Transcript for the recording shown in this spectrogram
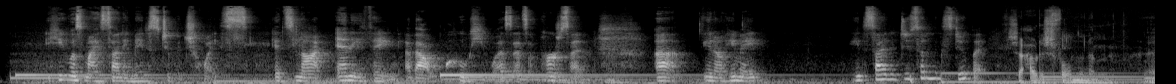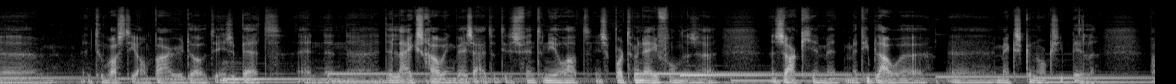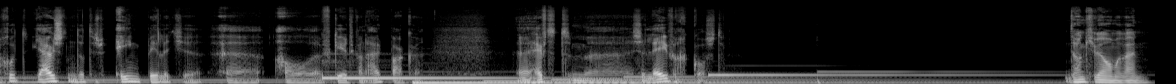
He was my son. He made a stupid choice. It's not anything about who he was as a person. Uh, you know, he made. He decided to do something stupid. Zijn ouders vonden hem. En toen was hij al een paar uur dood in zijn bed. En, uh, de lijkschouwing wees uit dat hij dus fentanyl had. In zijn portemonnee vonden ze een zakje met, met die blauwe uh, Mexican oxypillen. Maar goed, juist omdat dus één pilletje uh, al verkeerd kan uitpakken... heeft het hem zijn leven gekost. Dankjewel Marijn.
